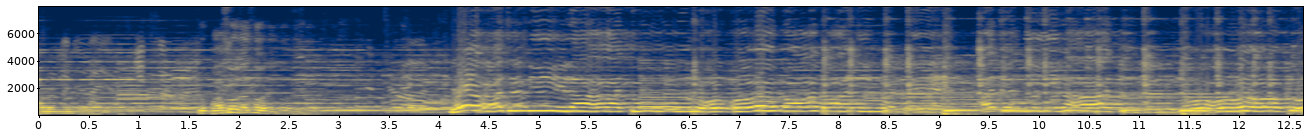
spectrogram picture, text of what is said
અરે તું પાછો જતો રહે હે આજની રાત રોકો બાબાજી મને આજની રાત રોકો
